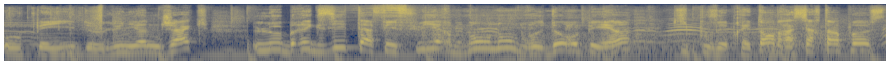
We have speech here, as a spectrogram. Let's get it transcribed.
Au pays de l'Union Jack, le Brexit a fait fuir bon nombre d'Européens qui pouvaient prétendre à certains postes.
